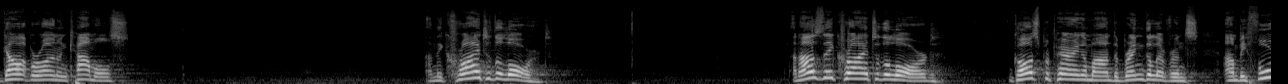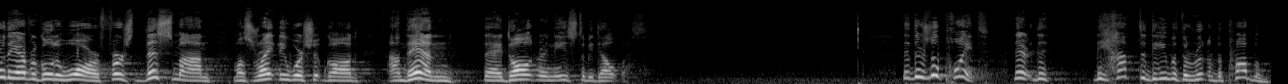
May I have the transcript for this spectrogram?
gallop around on camels. And they cry to the Lord. And as they cry to the Lord, God's preparing a man to bring deliverance. And before they ever go to war, first this man must rightly worship God, and then the idolatry needs to be dealt with. There's no point. They, they have to deal with the root of the problem.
